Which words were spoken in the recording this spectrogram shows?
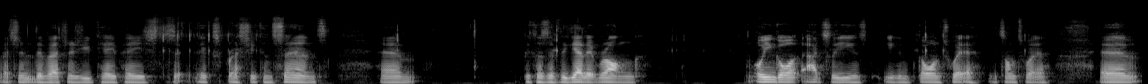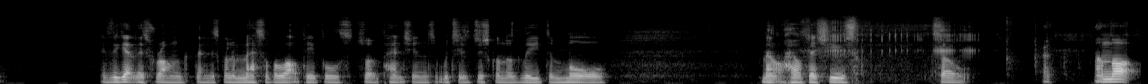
veteran, the Veterans UK page to express your concerns. Um, because if they get it wrong, or you can go actually you can, you can go on Twitter. It's on Twitter. Um, if they get this wrong, then it's going to mess up a lot of people's sort of pensions, which is just going to lead to more mental health issues. So I'm not.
